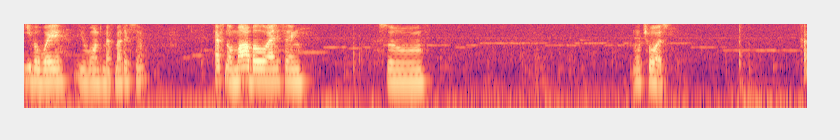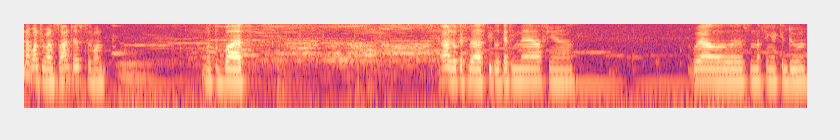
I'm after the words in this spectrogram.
Either way, you want mathematics here. Have no marble or anything. So... No choice. Kinda want to run scientists, I want, want to bulb. Ah, look at that, people getting math, yeah. Well, there's nothing I can do.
